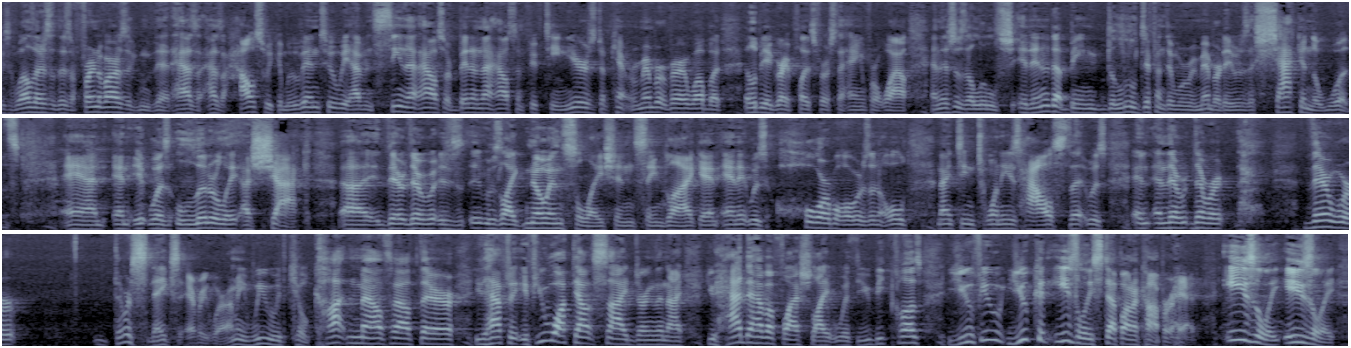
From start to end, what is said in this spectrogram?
we said, well, there's a, there's a friend of ours that has, a, has a house we can move into. We haven't seen that house or been in that house in 15 years. Can't remember it very well, but it'll be a great place for us to hang for a while. And this was a little, it ended up being a little different than we remembered. It was a shack in the woods and, and it was literally a shack. Uh, there, there was, it was like no insulation, seemed like, and, and it was horrible. It was an old 1920s house that was, and, and there, there were, there were, there were snakes everywhere. I mean, we would kill cottonmouths out there. You'd have to, if you walked outside during the night, you had to have a flashlight with you because you, if you, you could easily step on a copperhead. Easily, easily.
